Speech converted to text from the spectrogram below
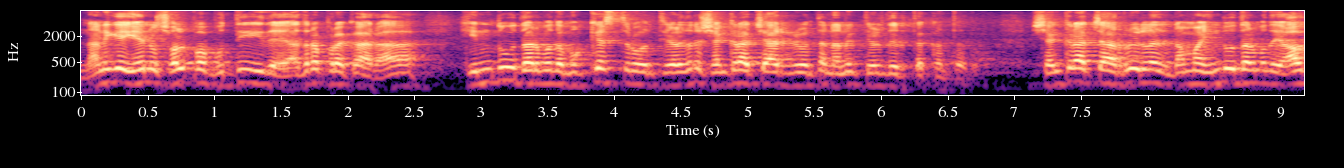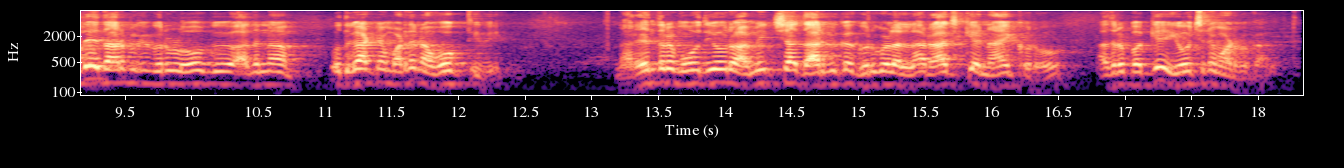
ನನಗೆ ಏನು ಸ್ವಲ್ಪ ಬುದ್ಧಿ ಇದೆ, ಅದರ ಪ್ರಕಾರ ಹಿಂದೂ ಧರ್ಮದ ಮುಖ್ಯಸ್ಥರು ಅಂತ ಹೇಳಿದ್ರೆ ಶಂಕರಾಚಾರ್ಯರು ಅಂತ ನನಗೆ ತಿಳಿದಿರ್ತಕ್ಕಂಥದ್ದು. ಶಂಕರಾಚಾರ್ಯರು ಇಲ್ಲ, ನಮ್ಮ ಹಿಂದೂ ಧರ್ಮದ ಯಾವುದೇ ಧಾರ್ಮಿಕ ಗುರುಗಳು ಹೋಗಿ ಅದನ್ನು ಉದ್ಘಾಟನೆ ಮಾಡಿದ್ರೆ ನಾವು ಹೋಗ್ತೀವಿ. ನರೇಂದ್ರ ಮೋದಿಯವರು, ಅಮಿತ್ ಶಾ ಧಾರ್ಮಿಕ ಗುರುಗಳಲ್ಲ, ರಾಜಕೀಯ ನಾಯಕರು, ಅದರ ಬಗ್ಗೆ ಯೋಚನೆ ಮಾಡಬೇಕಾಗುತ್ತೆ.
